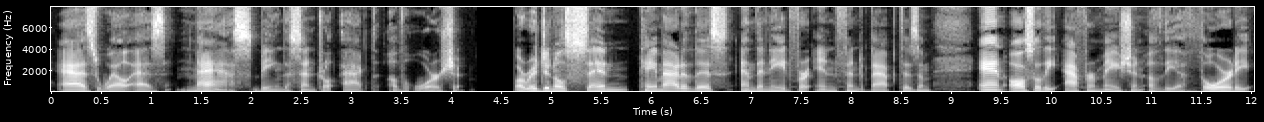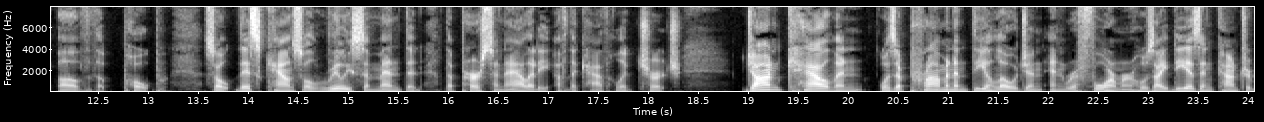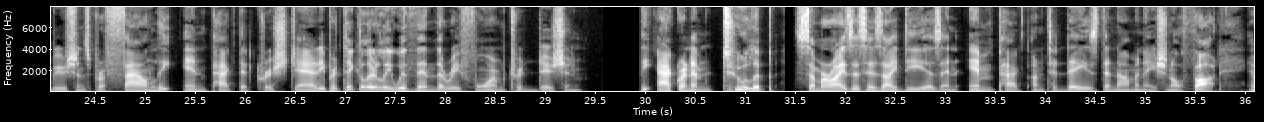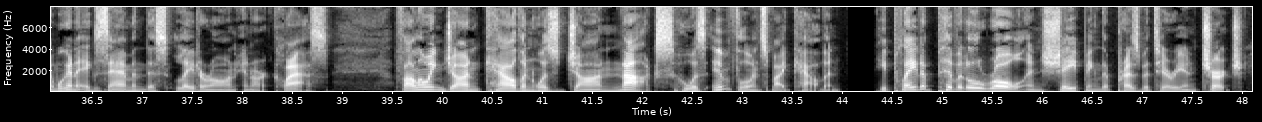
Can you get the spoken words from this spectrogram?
as well as Mass being the central act of worship. Original sin came out of this, and the need for infant baptism, and also the affirmation of the authority of the Pope. So, this council really cemented the personality of the Catholic Church. John Calvin was a prominent theologian and reformer whose ideas and contributions profoundly impacted Christianity, particularly within the Reformed tradition. The acronym TULIP summarizes his ideas and impact on today's denominational thought, and we're going to examine this later on in our class. Following John Calvin was John Knox, who was influenced by Calvin. He played a pivotal role in shaping the Presbyterian Church.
